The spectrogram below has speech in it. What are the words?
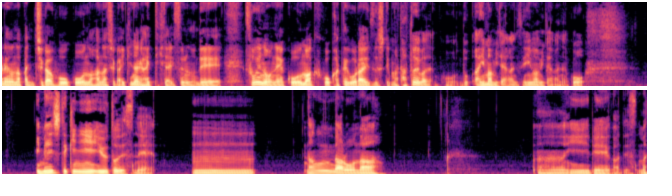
れの中に違う方向の話がいきなり入ってきたりするので、そういうのをね、こううまくこうカテゴライズして、まあ、例えばね、こうどあ、今みたいな感じですね、今みたいな感じで、こう、イメージ的に言うとですね、うーん、なんだろうな。うーん、いい例がです。まあ、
